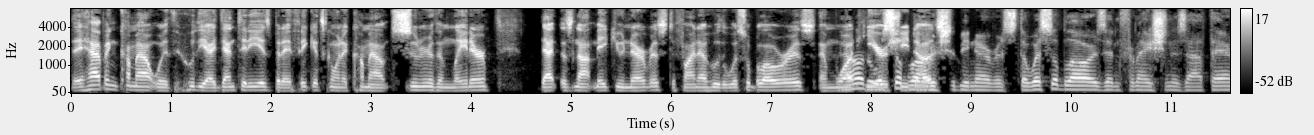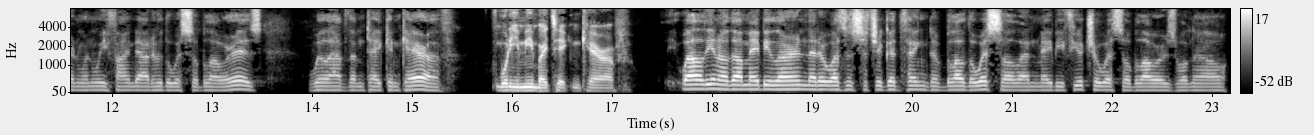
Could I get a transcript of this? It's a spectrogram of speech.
they haven't come out with who the identity is but i think it's going to come out sooner than later. That does not make you nervous to find out who the whistleblower is and what no, he or she does? should be nervous. The whistleblower's information is out there and when we find out who the whistleblower is we'll have them taken care of. What do you mean by taken care of? Well you know they'll maybe learn that it wasn't such a good thing to blow the whistle and maybe future whistleblowers will know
